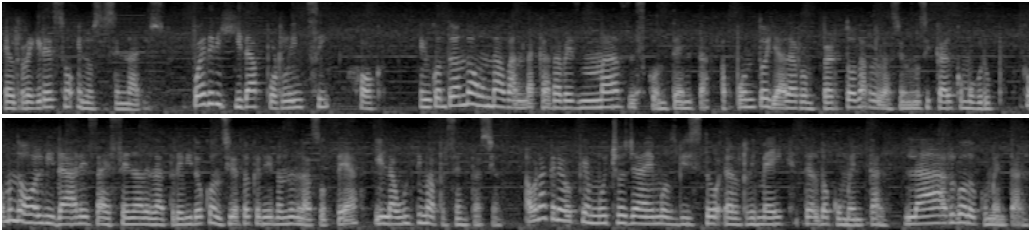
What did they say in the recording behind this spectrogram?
el regreso en los escenarios. Fue dirigida por Lindsay Hogg, encontrando a una banda cada vez más descontenta, a punto ya de romper toda relación musical como grupo. ¿Cómo no olvidar esa escena del atrevido concierto que dieron en la azotea y la última presentación? Ahora creo que muchos ya hemos visto el remake del documental, largo documental,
